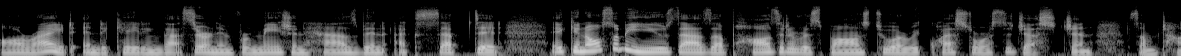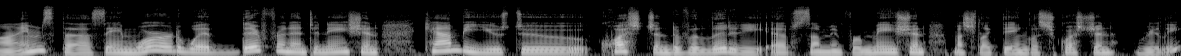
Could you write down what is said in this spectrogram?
all right, indicating that certain information has been accepted. It can also be used as a positive response to a request or suggestion. Sometimes the same word with different intonation can be used to question the validity of some information, much like the English question, really?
